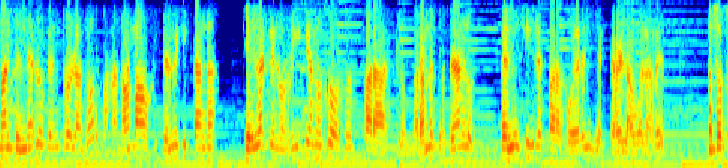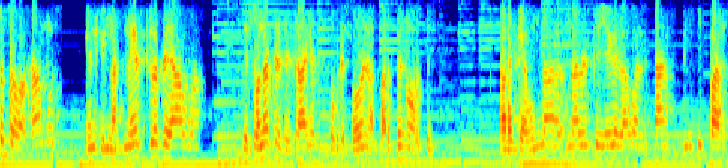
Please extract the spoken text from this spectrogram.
mantenerlos dentro de la norma, la norma oficial mexicana que es la que nos rige a nosotros para que los parámetros sean los permisibles para poder inyectar el agua a la red. Nosotros trabajamos en, las mezclas de agua que son las necesarias, sobre todo en la parte norte, para que una, una vez que llegue el agua al tanque principal,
